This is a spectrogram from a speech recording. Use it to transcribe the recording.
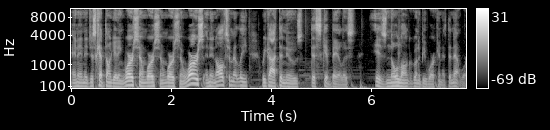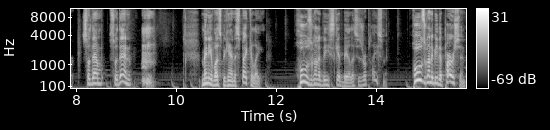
and then it just kept on getting worse and worse and worse and worse, and then ultimately we got the news that Skip Bayless is no longer going to be working at the network. So then, so then, many of us began to speculate who's going to be Skip Bayless's replacement. Who's going to be the person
